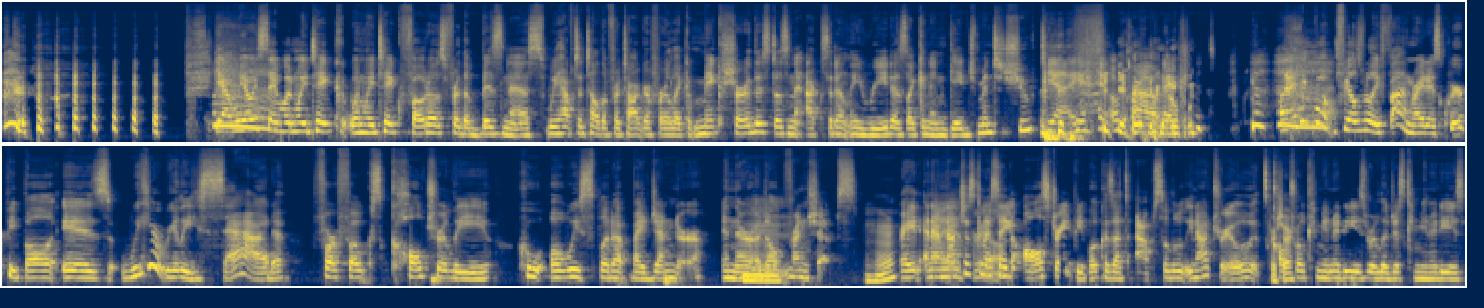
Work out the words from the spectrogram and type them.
yeah, we always say when we take when we take photos for the business, we have to tell the photographer like make sure this doesn't accidentally read as like an engagement shoot. Yeah, yeah. Oh, Yeah, no. and I think what feels really fun, right, as queer people, is we get really sad for folks culturally who always split up by gender in their Mm. adult friendships, Mhm. right? And I'm not just going to say all straight people because that's absolutely not true. It's For sure. cultural communities, religious communities.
